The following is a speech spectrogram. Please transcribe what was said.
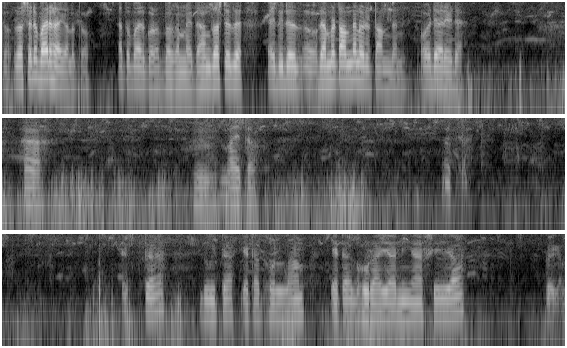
তো। জাস্ট এটা বাইরে হয়ে গেল তো। এত বাইর করার দরকার নাই তো। এখন জাস্ট এই যে এই দুইটা যেমন টান দেন ওইটা টান দেন। ওইটা আর এইটা হ্যাঁ। হুম এই তো। আচ্ছা। একটা দুইটা এটা ধরলাম। এটা ঘুরাইয়া নিয়ে আসিয়া কই গেল?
